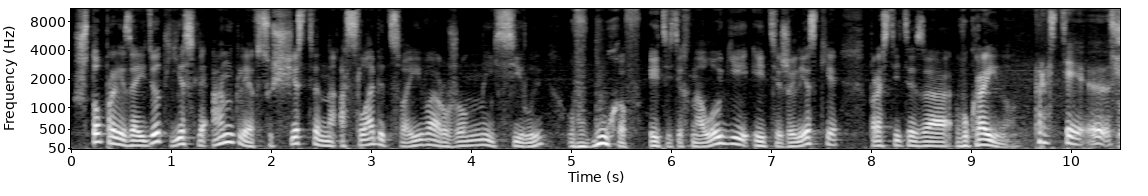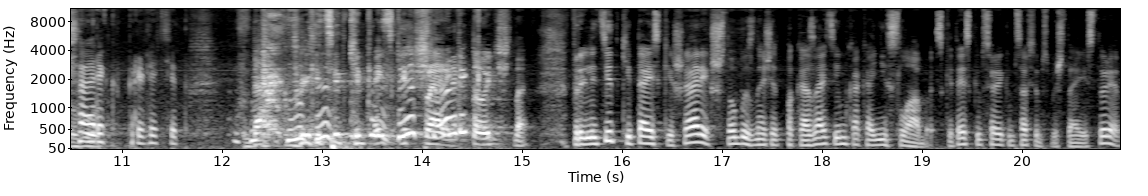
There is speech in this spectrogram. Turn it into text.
Что произойдет, если Англия существенно ослабит свои вооруженные силы, вбухав эти технологии, эти железки, простите за, в Украину? Прости, э, шарик вот. прилетит. Да, прилетит китайский шарик, точно. Прилетит китайский шарик, чтобы, значит, показать им, как они слабы. С китайским шариком совсем смешная история.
